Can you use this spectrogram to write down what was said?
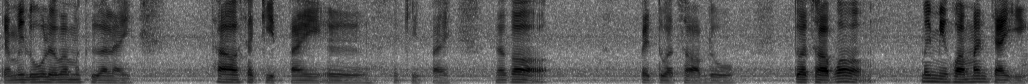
แต่ไม่รู้เลยว่ามันคืออะไร ถ้าเอาสกิดไปเออสกิดไป แล้วก็ไปตรวจสอบดู ตรวจสอบก็ไม่มีความมั่นใจอีก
